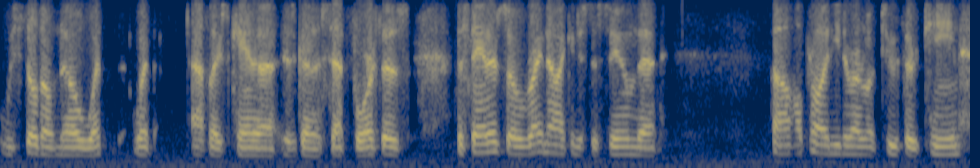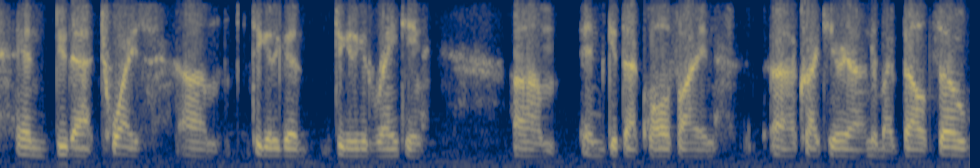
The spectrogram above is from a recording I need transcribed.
we still don't know what what Athletics Canada is going to set forth as the standards. So right now, I can just assume that uh, I'll probably need to run about 213 and do that twice um, to get a good to get a good ranking um, and get that qualifying uh, criteria under my belt. So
